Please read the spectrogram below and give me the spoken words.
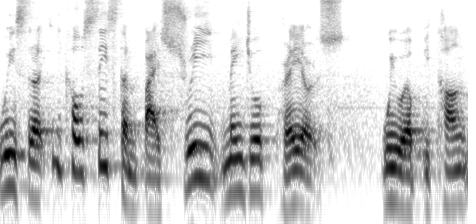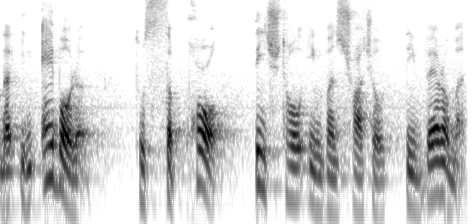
With the ecosystem by three major players, we will become the enabler to support digital infrastructure development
